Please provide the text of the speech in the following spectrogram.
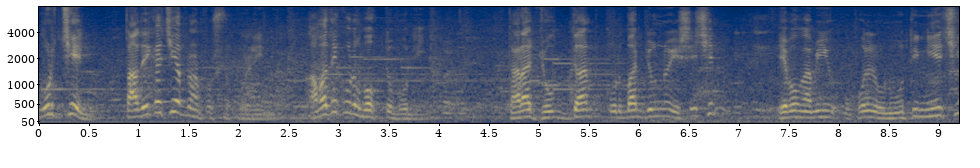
করছেন তাদের কাছে আপনারা প্রশ্ন করে নিন। আমাদের কোনো বক্তব্য নেই। তারা যোগদান করবার জন্য এসেছেন এবং আমি উপরের অনুমতি নিয়েছি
